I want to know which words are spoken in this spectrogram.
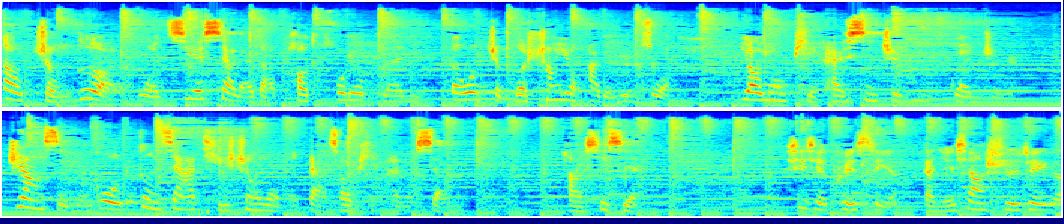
到整个我接下来的 portfolio planning，到我整个商业化的运作，要用品牌心智一以贯之，这样子能够更加提升我们打造品牌的效率。好，谢谢，谢谢 Christy，感觉像是这个。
